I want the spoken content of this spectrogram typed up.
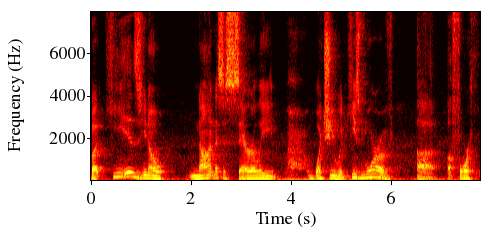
but he is you know not necessarily what you would. He's more of a fourth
